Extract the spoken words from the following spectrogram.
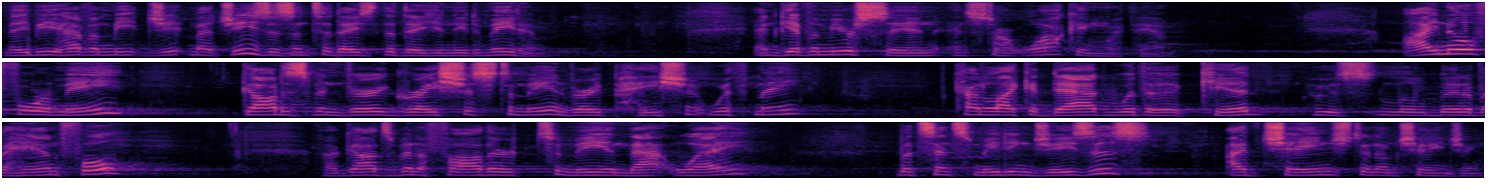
maybe you haven't meet, met Jesus and today's the day you need to meet him. And give him your sin and start walking with him. I know for me, God has been very gracious to me and very patient with me, kind of like a dad with a kid who's a little bit of a handful. Uh, God's been a father to me in that way. But since meeting Jesus, I've changed and I'm changing.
